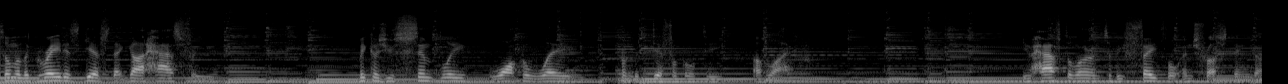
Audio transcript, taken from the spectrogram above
some of the greatest gifts that God has for you. Because you simply walk away from the difficulty of life. You have to learn to be faithful and trust in God.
